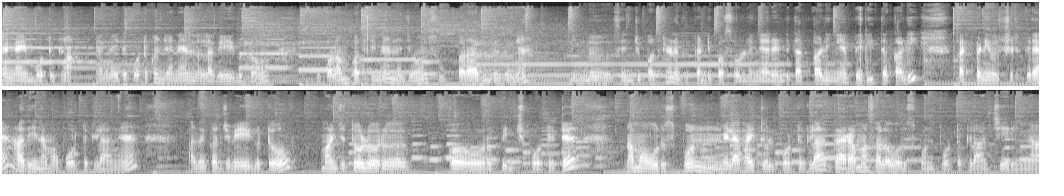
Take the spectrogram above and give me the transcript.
வெங்காயம் போட்டுக்கலாம். வெங்காயத்தை போட்டு கொஞ்சம் நேரம் நல்லா வேகட்டும். குழம்பு பார்த்துட்டிங்கன்னா நிஜமும் சூப்பராக இருந்ததுங்க. நீங்களும் செஞ்சு பார்த்துட்டு எனக்கு கண்டிப்பாக சொல்லுங்கள் ரெண்டு தக்காளிங்க பெரிய தக்காளி கட் பண்ணி வச்சுருக்கிறேன். அதையும் நம்ம போட்டுக்கலாங்க. அது கொஞ்சம் வேகட்டும். மஞ்சத்தூள் ஒரு ஒரு பிஞ்ச் போட்டுட்டு நம்ம ஒரு ஸ்பூன் மிளகாய்த்தூள் போட்டுக்கலாம். கரம் மசாலா ஒரு ஸ்பூன் போட்டுக்கலாம். சரிங்களா?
